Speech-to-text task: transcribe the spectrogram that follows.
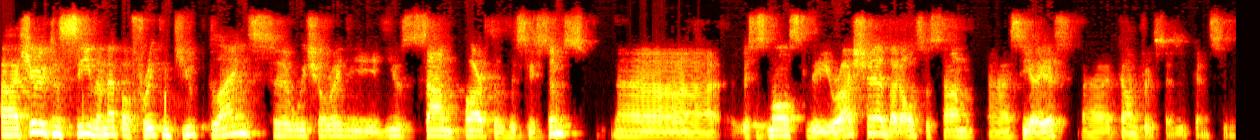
Uh, here you can see the map of RatingTube clients, uh, which already use some part of the systems. Uh, this is mostly Russia, but also some CIS countries, as you can see.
